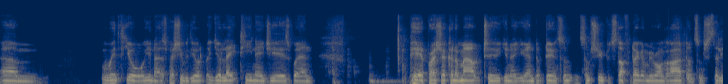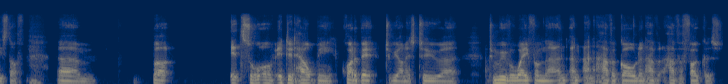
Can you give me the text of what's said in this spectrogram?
Um, with your, you know, especially with your your late teenage years when peer pressure can amount to, you know, you end up doing some some stupid stuff. Don't get me wrong, I've done some silly stuff, um, but it sort of it did help me quite a bit, to be honest, to uh, to move away from that and, and and have a goal and have have a focus.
